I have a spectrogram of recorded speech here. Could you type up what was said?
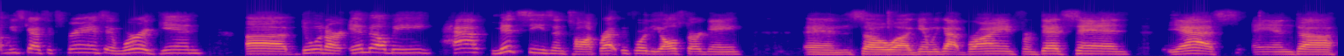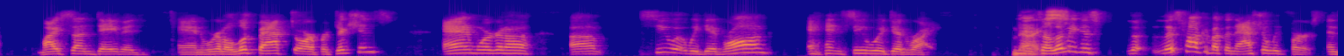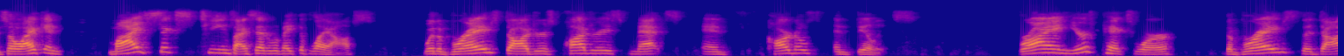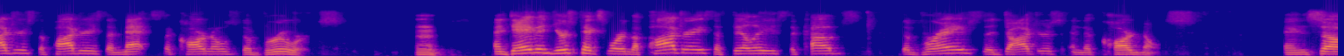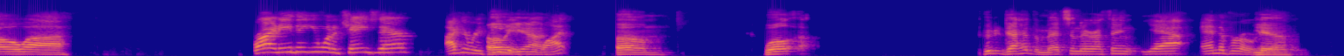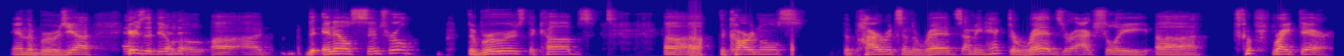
about Muzkast Experience, and we're again uh, doing our MLB half midseason talk right before the All Star game. And so uh, again, we got Bryan from Deadsin, yes, and uh, my son David, and we're gonna look back to our predictions, and we're gonna um, see what we did wrong and see what we did right. Nice. And so let me just let's talk about the National League first, and so I can my six teams I said would make the playoffs were the Braves, Dodgers, Padres, Mets, and Cardinals and Phillies. Bryan, your picks were the Braves, the Dodgers, the Padres, the Mets, the Cardinals, the Brewers. Mm. And David, your picks were the Padres, the Phillies, the Cubs, the Braves, the Dodgers, and the Cardinals. And so, uh, Bryan, anything you want to change there? I can repeat oh, it yeah. if you want. Um, well, who did, did, I have the Mets in there? I think. Yeah, and the Brewers. Yeah, and the Brewers. Yeah. Here's and, the deal, the, though. Uh, uh, the NL Central, the Brewers, the Cubs, uh, the Cardinals, the Pirates, and the Reds. I mean, heck, the Reds are actually uh, right there.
